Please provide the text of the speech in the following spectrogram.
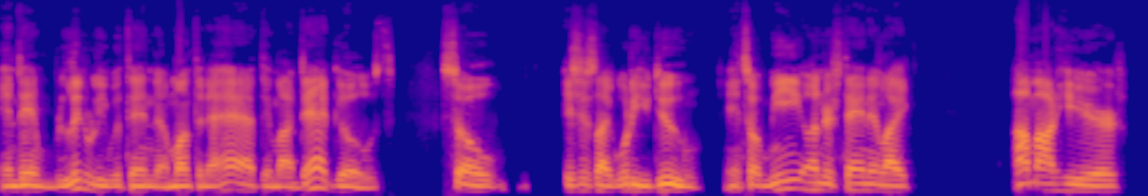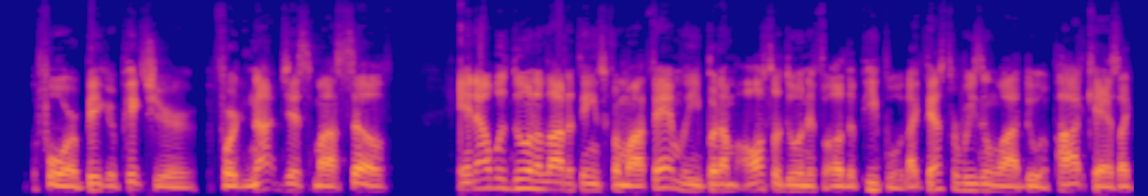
and then literally within a month and a half, then my dad goes. So it's just like, what do you do? And so me understanding like I'm out here for a bigger picture for not just myself and I was doing a lot of things for my family, but I'm also doing it for other people. Like that's the reason why I do a podcast. Like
